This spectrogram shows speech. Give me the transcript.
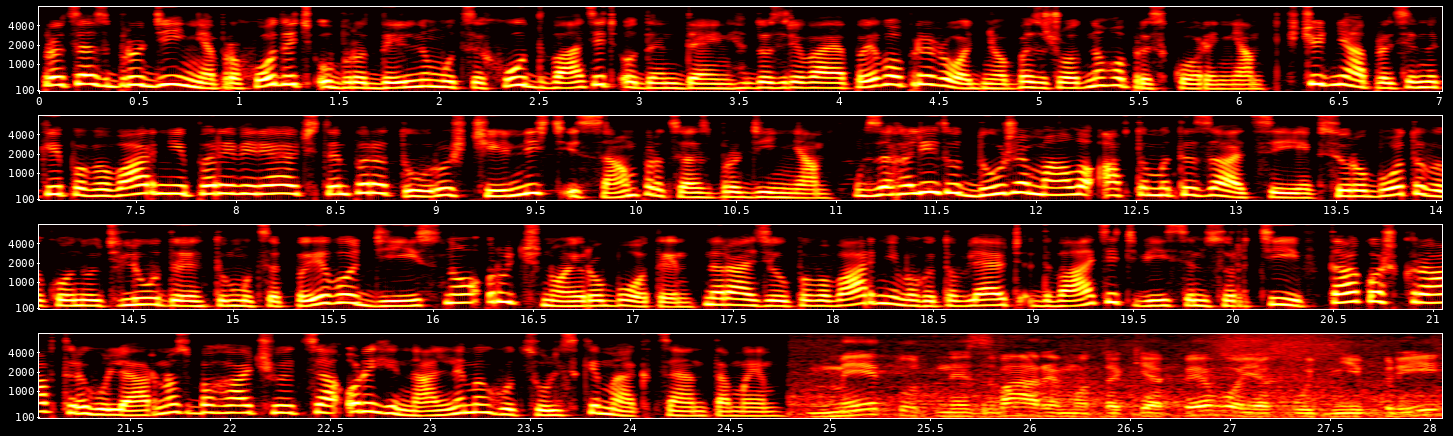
Процес бродіння проходить у бродильному цеху 21 день. Дозріває пиво природньо, без жодного прискорення. Щодня працівники пивоварні перевіряють температуру, щільність і сам процес бродіння. Взагалі тут дуже мало автоматизації. Всю роботу виконують люди, тому це пиво дійсно ручної роботи. Наразі у пивоварні виготовляють 28 сортів. Також крафт регулярно збагачується оригінальними гуцульськими акцентами. Ми тут не зваримо таке пиво, як у Дніпрі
